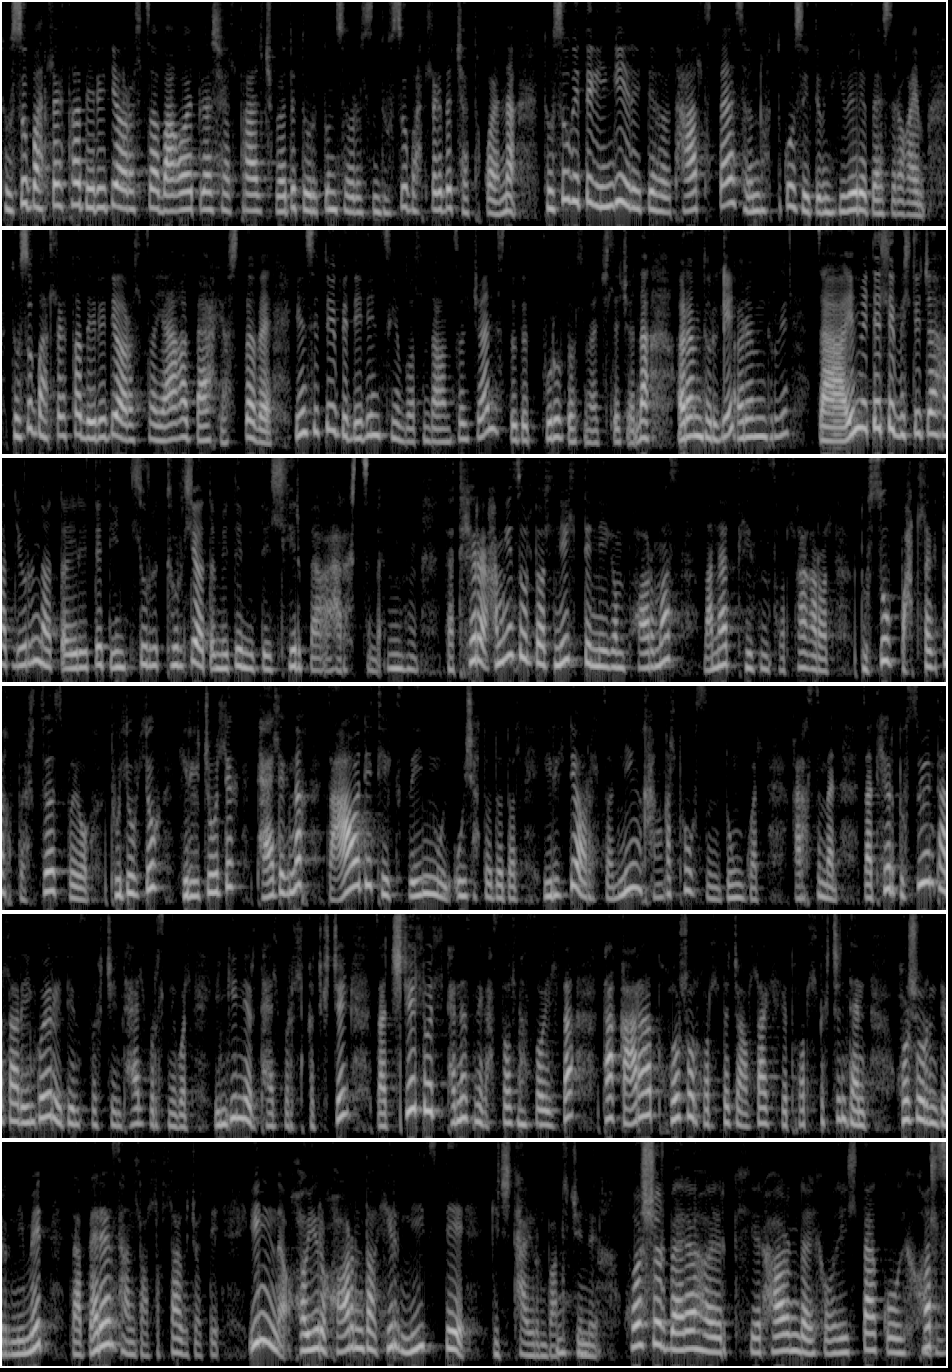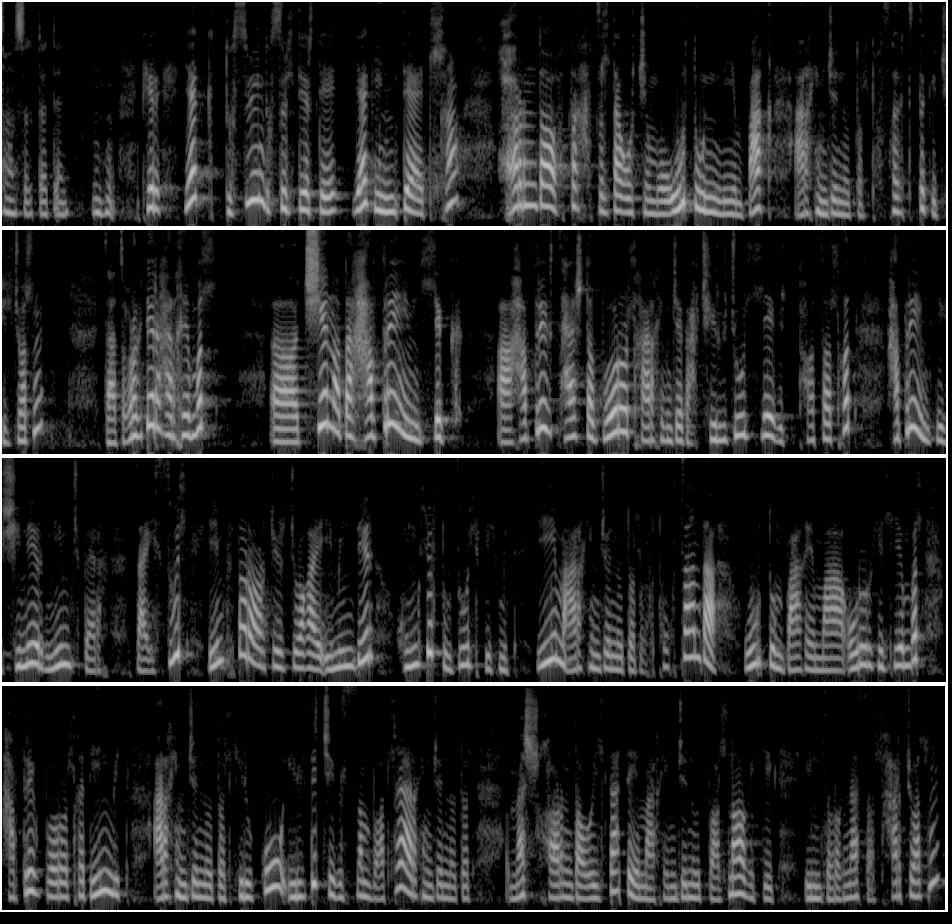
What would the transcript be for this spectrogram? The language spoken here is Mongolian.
Төсөв батлагдахад иргэдийн оролцоо бага байдгаас шалтгаалж бодит үр дүн суурилсан төсөв батлагдаж чадахгүй байна. Төсөв гэдэг энгийн иргэдийн хувьд хаалттай, сонирхтгүй сэдв нь хിവэрэ байсаар байгаа юм. Төсөв батлагдахад иргэдийн оролцоо яагаад байх ёстой вэ? Энэ сэдвийг бид эдийн засгийн болондоо онцолж байна. Студид пүрэв дулам ажиллаж байна. Оройн төргий. Оройн төргий. За энэ мэдээллийг бэлтгэж байхад ер нь одоо иргэдэд энэ төрлийн одоо мэдээ мэдээлэл хэр байгаа харагдсан байна. За тэгэхээр хамгийн сүүлд бол нийтдээ нийгэм формоос манад хийсэн судалгаагаар бол төсөв батлагдах процесс буюу төлөвлөх хэрэгжүүлэх, тайлагнах, за аудит хийх гэсэн энэ үе шатуудад бол иргэдийн оролцоо нэн хангалтгүй гэсэн дүнг бол гаргасан байна. За тэгэхээр төсвийн талаар инквайр эдийн засагчийн тайлбарласныг бол энгийнээр тайлбарлах гэж хичээе. За жишээлбэл танаас нэг асуулт асууя л да. Та гараад хуушуур худалдаж авлаа гэхэд худалдагч нь танд хуушуурн дээр нэмээд за барайн санал олголоо гэж бодъё. Энэ хоёр хоорондоо хэр нийцтэй гэж та юу бодож байна вэ? Хуушур барай хоёр гэхээр хоорондоо их уялдаагүй их хол сонсогдоод байна. Тэгэхээр яг төсвийн төсөл дээр те яг энэтэй адилхан хоорондоо утга хавцалдаагүй ч юм уу үр дүнний юм баг арга хэмжээнүүд бол тусгагддаг гэж хэлж болно. За зураг дээр харах юм бол жишээ нь одоо хавдрын имлэг хавдрыг цаашдаа бууруулах арга хэмжээг авч хэрэгжүүллээ гэж тооцоолоход хавдрын имлэгийг шинээр нэмж барих. За эсвэл импортоор орж ирж байгаа эмэн дээр хөнгөлөлт үзүүлэх гэх мэт ийм арга хэмжээнүүд бол урт хугацаанд үр дүн бага юм аа. Өөрөөр хэлэх юм бол хавдрыг бууруулахад энэ мэт арга хэмжээнүүд бол хэрэггүй иргэдэж чиглэсэн бодлогын арга хэмжээнүүд бол маш хоорондоо уялдаатай юм арга хэмжээнүүд болно гэдгийг энэ зурагнаас бол харж болно.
